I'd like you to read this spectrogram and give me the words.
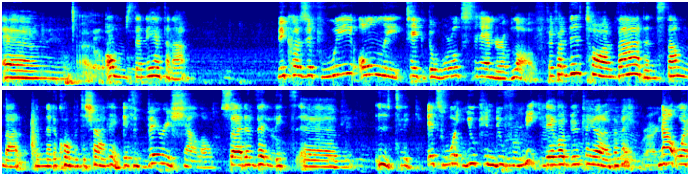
ehm, omständigheterna. Because if we only take the world standard of love, För ifall vi tar världens standard när det kommer till kärlek it's very shallow. så är den väldigt ehm, ytlig. It's what you can do for me, Det är vad du kan göra för mig, not what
